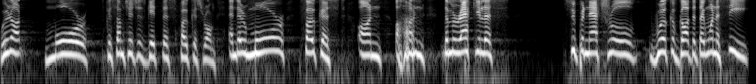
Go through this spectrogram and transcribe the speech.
We're not more, because some churches get this focus wrong, and they're more focused on, on the miraculous, supernatural work of God that they want to see,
